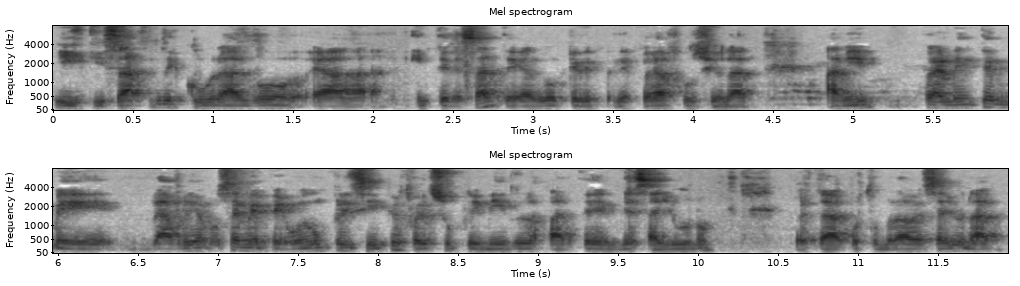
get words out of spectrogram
y quizás descubra algo uh, interesante, algo que le, pueda funcionar. A mí realmente me, la única cosa que me pegó en un principio fue el suprimir la parte del desayuno, pues estaba acostumbrado a desayunar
